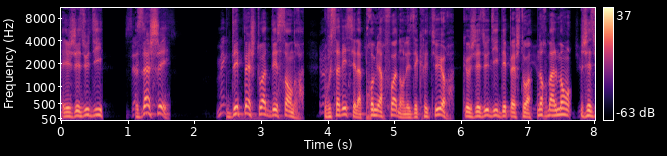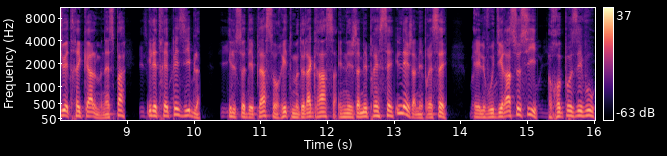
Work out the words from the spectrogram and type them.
Et Jésus dit, Zachée, dépêche-toi de descendre. Vous savez, c'est la première fois dans les Écritures que Jésus dit dépêche-toi. Normalement, Jésus est très calme, n'est-ce pas? Il est très paisible. Il se déplace au rythme de la grâce. Il n'est jamais pressé. Il n'est jamais pressé. Et il vous dira ceci, reposez-vous.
